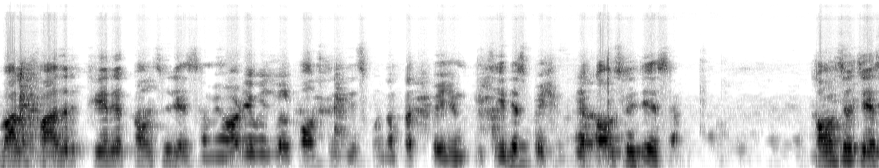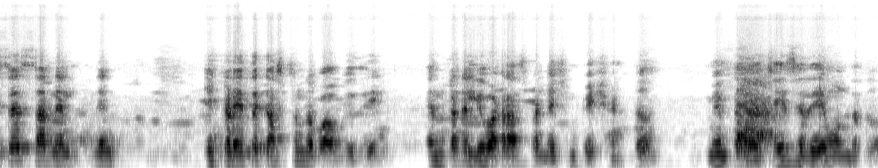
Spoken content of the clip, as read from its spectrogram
వాళ్ళ ఫాదర్ క్లియర్గా కౌన్సిల్ చేశాం. ఆడియో విజువల్ కౌన్సిలింగ్ తీసుకుంటాం ప్రతి పేషెంట్కి సీరియస్ పేషెంట్కి కౌన్సిలింగ్ చేశాం. కౌన్సిల్ చేస్తే సార్ నేను నేను ఇక్కడైతే కష్టం రా బాబు ఇది. ఎందుకంటే లివర్ ట్రాన్స్ప్లాంటేషన్ పేషెంట్. మేము చేసేది ఏముండదు.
